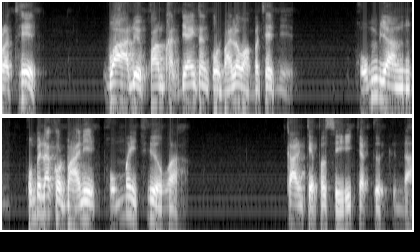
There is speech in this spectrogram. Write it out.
ประเทศ ว่าด้วยความขัดแย้งทางกฎหมายระหว่างประเทศนี่ผมยังผมเป็นนักกฎหมายนี่ ผมไม่เชื่อว่า การเก็บภาษีจะเกิดขึ้นได้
